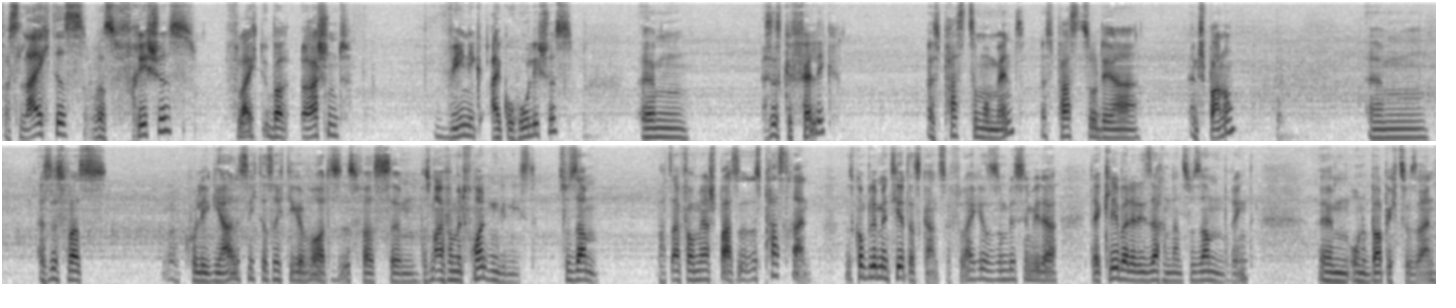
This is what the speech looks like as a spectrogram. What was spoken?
Was Leichtes, was Frisches, vielleicht überraschend wenig Alkoholisches. Ähm, es ist gefällig, es passt zum Moment, es passt zu der Entspannung. Ähm, es ist was, kollegial ist nicht das richtige Wort, es ist was, ähm, was man einfach mit Freunden genießt, zusammen. Macht es einfach mehr Spaß, es, passt rein. Es komplementiert das Ganze. Vielleicht ist es so ein bisschen wie der, der Kleber, der die Sachen dann zusammenbringt, ähm, ohne bappig zu sein.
